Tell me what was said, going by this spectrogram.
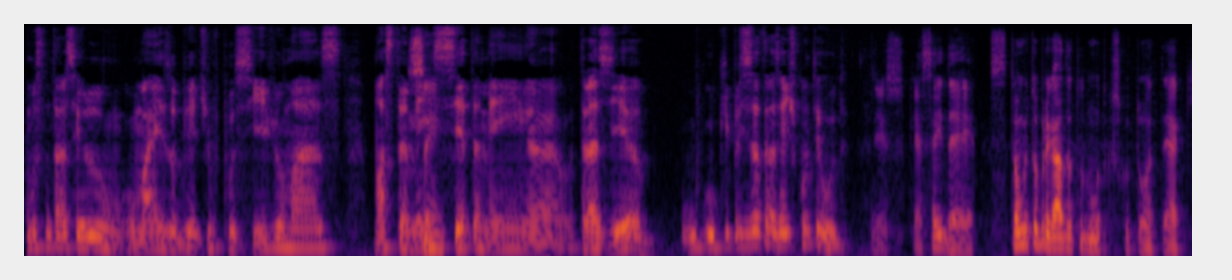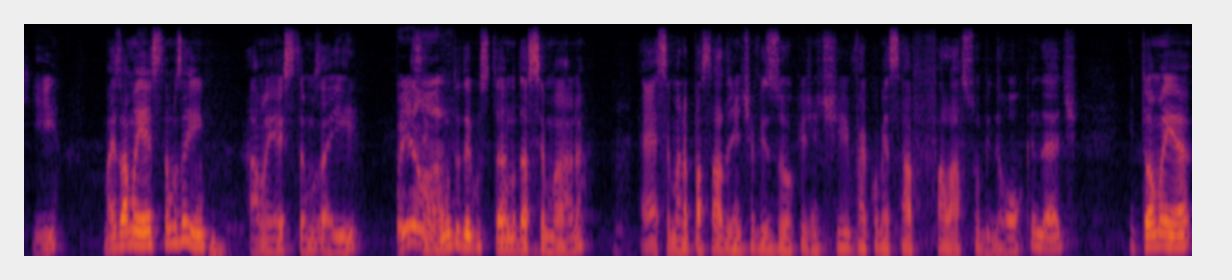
Vamos tentar ser o, o mais objetivo possível, mas, mas também Sim. ser também uh, trazer o, o que precisa trazer de conteúdo. Isso, que essa é a ideia. Então, muito obrigado a todo mundo que escutou até aqui. Mas amanhã estamos aí. Amanhã estamos aí. Não, Segundo degustando da semana. É, semana passada a gente avisou que a gente vai começar a falar sobre The Walking Dead. Então amanhã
